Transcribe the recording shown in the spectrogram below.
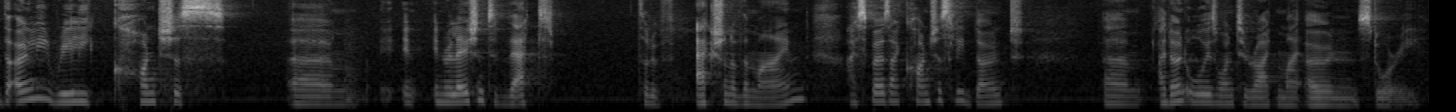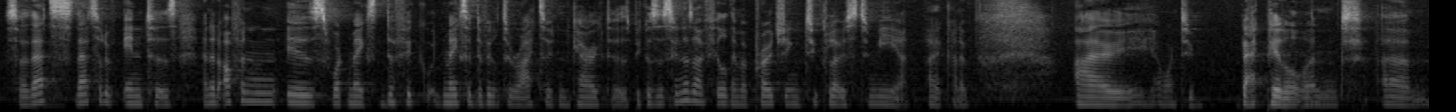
the only really conscious, um, in, in relation to that sort of action of the mind, I suppose I consciously don't. Um, I don't always want to write my own story, so that's that sort of enters, and it often is what makes difficult. It makes it difficult to write certain characters because as soon as I feel them approaching too close to me, I, I kind of, I, I want to backpedal, and um,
